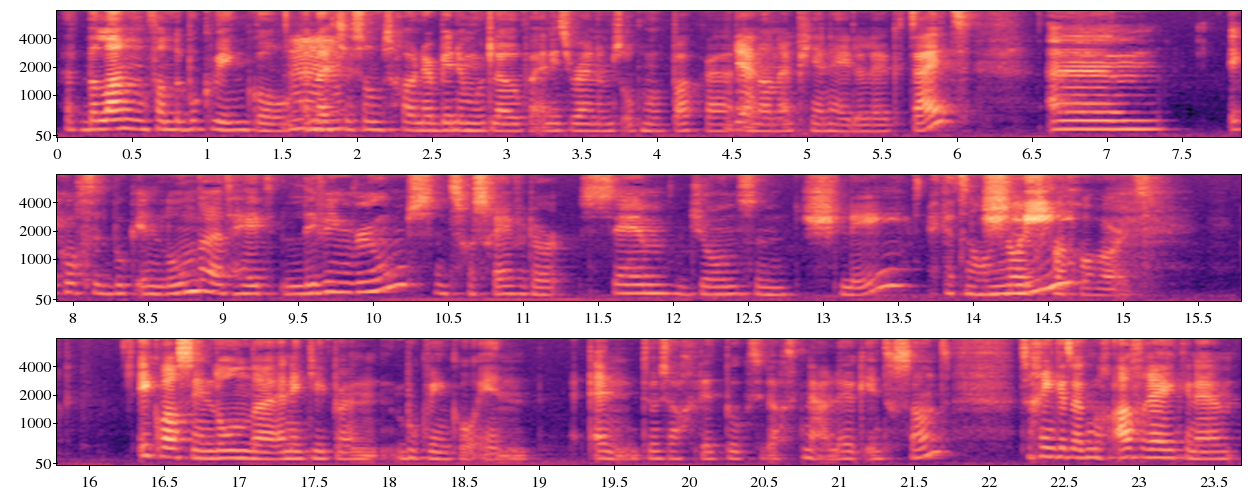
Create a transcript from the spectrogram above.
het belang van de boekwinkel. En Mhm. dat je soms gewoon naar binnen moet lopen en iets randoms op moet pakken. En dan heb je een hele leuke tijd. Ehm, ik kocht het boek in Londen. Het heet Living Rooms. Het is geschreven door Sam Johnson Schley. Ik heb er nog nooit van gehoord. Ik was in Londen en ik liep een boekwinkel in. En toen zag ik dit boek. Toen dacht ik, nou leuk, interessant. Toen ging ik het ook nog afrekenen,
